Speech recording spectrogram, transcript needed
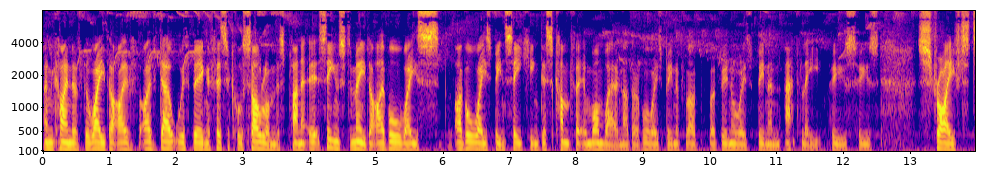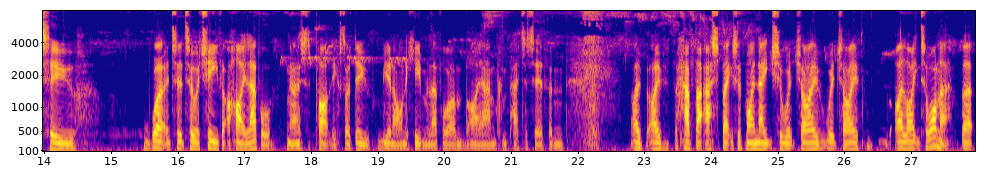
and kind of the way that I've I've dealt with being a physical soul on this planet, it seems to me that I've always I've always been seeking discomfort in one way or another. I've always been I've, I've been always been an athlete who's who's strived to work to, to achieve at a high level you know this is partly because I do you know on a human level I'm, I am competitive and I, I have that aspect of my nature which I which I I like to honor but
